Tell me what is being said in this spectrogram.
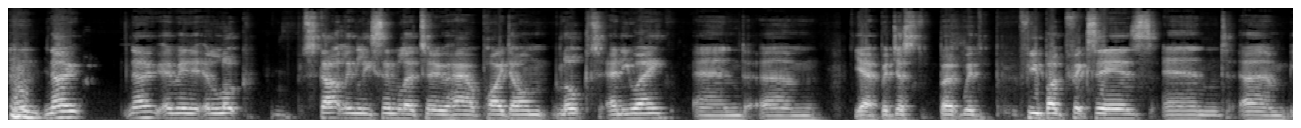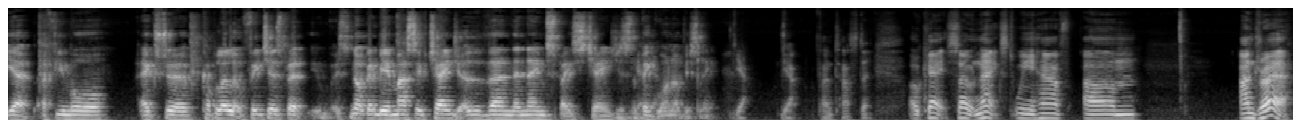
no, no. I mean, it'll look startlingly similar to how PyDOM looked anyway, and um, yeah, but just but with a few bug fixes and um, yeah, a few more extra couple of little features. But it's not going to be a massive change other than the namespace change is the Yeah, big yeah. one, obviously. Yeah, yeah, Fantastic. Okay, so next we have um, Andrea.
